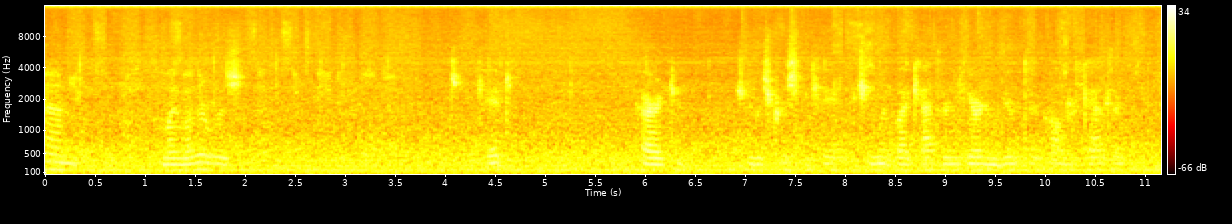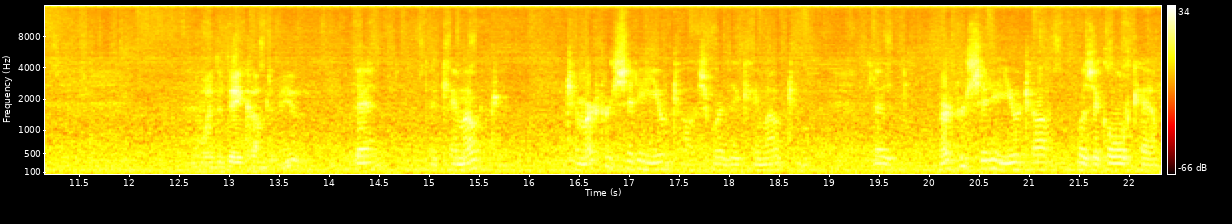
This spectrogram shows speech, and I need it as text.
And my mother was Kate Harrington. She was Crispy Kate. She went by Catherine here in Butte. They called her Catherine. When did they come to Butte? Then they came out to Mercur City, Utah is where they came out to. The City, Utah was a gold camp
